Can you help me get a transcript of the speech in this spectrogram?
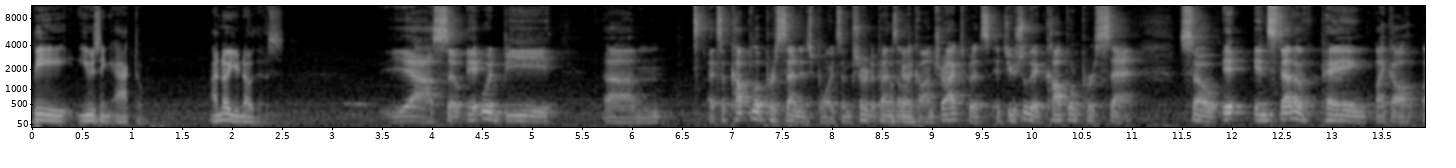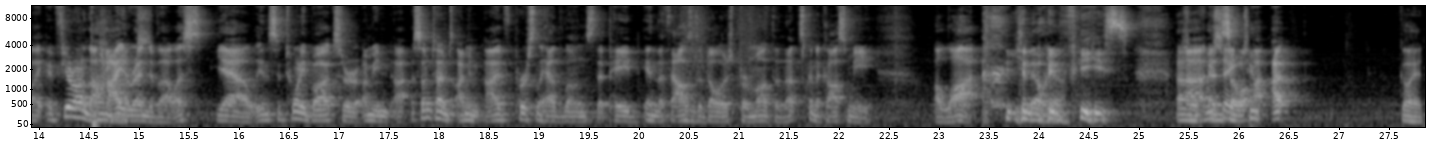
be using Actum? I know you know this. Yeah, so it would be. Um, it's a couple of percentage points. I'm sure it depends okay. on the contract, but it's it's usually a couple percent. So it instead of paying like a like if you're on the higher bucks. end of that, let's yeah, instead twenty bucks or I mean uh, sometimes I mean I've personally had loans that paid in the thousands of dollars per month, and that's going to cost me a lot, you know, yeah. in fees. Uh, and so two... I, I, go ahead.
